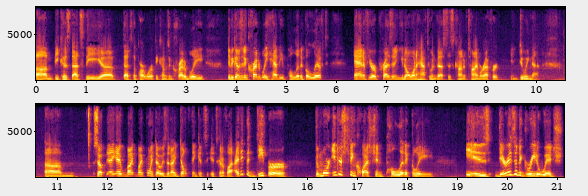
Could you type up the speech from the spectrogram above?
um, because that's the uh, that's the part where it becomes incredibly it becomes an incredibly heavy political lift. And if you're a president, you don't want to have to invest this kind of time or effort in doing that. Um, so my, my point though is that I don't think it's it's going to fly. I think the deeper the more interesting question politically is there is a degree to which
